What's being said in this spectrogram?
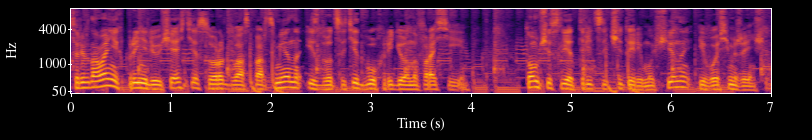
В соревнованиях приняли участие 42 спортсмена из 22 регионов России, в том числе 34 мужчины и 8 женщин.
